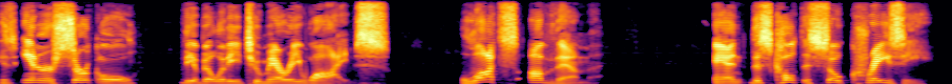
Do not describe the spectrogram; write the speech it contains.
his inner circle the ability to marry wives. Lots of them. And this cult is so crazy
